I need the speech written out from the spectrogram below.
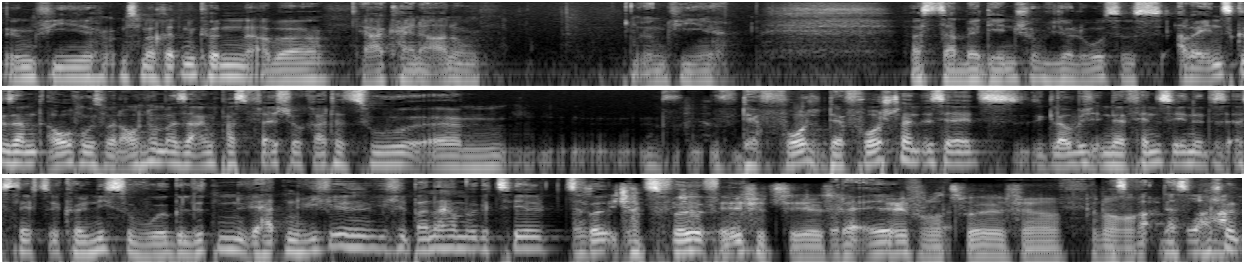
irgendwie uns noch retten können. Aber ja, keine Ahnung. Irgendwie was da bei denen schon wieder los ist. Aber insgesamt auch, muss man auch nochmal sagen, passt vielleicht auch gerade dazu, ähm, der, Vor der Vorstand ist ja jetzt, glaube ich, in der Fanszene des 1. FC Köln nicht so wohl gelitten. Wir hatten, wie viel, wie viel Banner haben wir gezählt? Zwölf, ich habe zwölf, elf ne? gezählt. Oder elf. elf oder zwölf, ja, genau. Das war, das war, schon,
